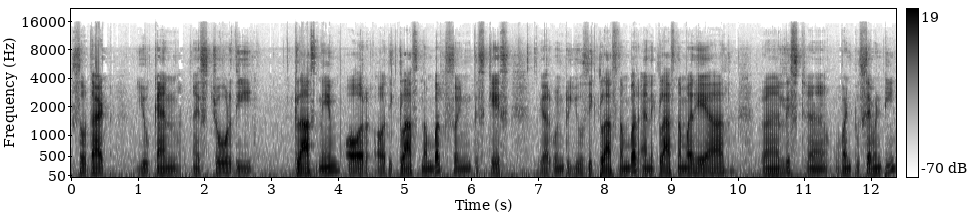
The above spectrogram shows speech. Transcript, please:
so that you can uh, store the class name or or the class number. So in this case we are going to use the class number and the class number here are uh, list uh, 1 to 17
